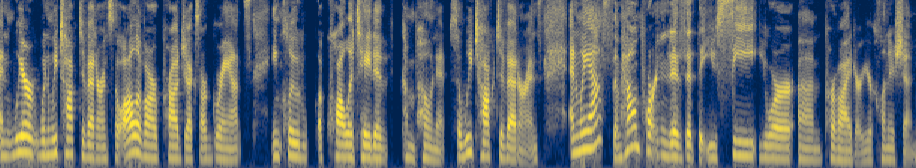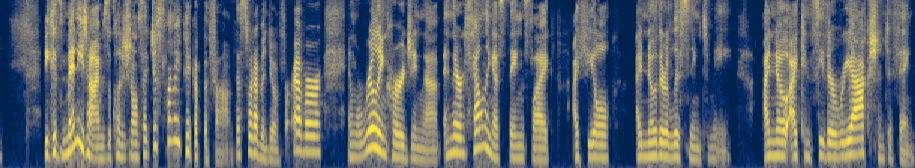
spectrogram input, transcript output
and we're when we talk to veterans so all of our projects our grants include a qualitative component. So we talk to veterans and we ask them how important is it that you see your um, provider your clinician? Because many times the clinician will say just let me pick up the phone. That's what i've been doing forever and we're really encouraging them and they're telling us things like i feel I know they're listening to me. I know I can see their reaction to things.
